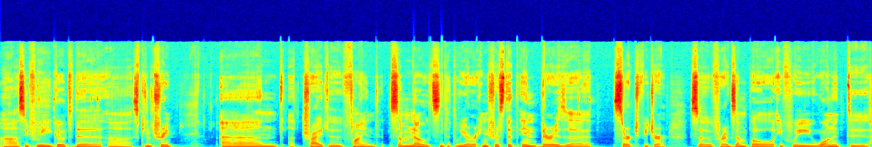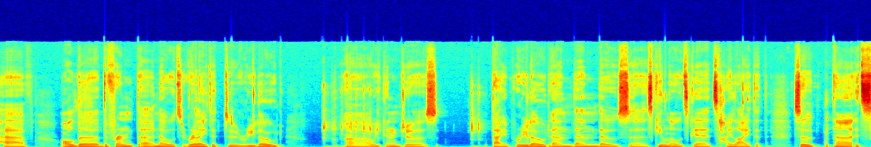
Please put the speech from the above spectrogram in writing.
Uh, so if we go to the uh, skill tree and uh, try to find some nodes that we are interested in, there is a search feature. So for example, if we wanted to have all the different uh, nodes related to reload, uh, we can just type reload and then those uh, skill nodes gets highlighted. So uh, it's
